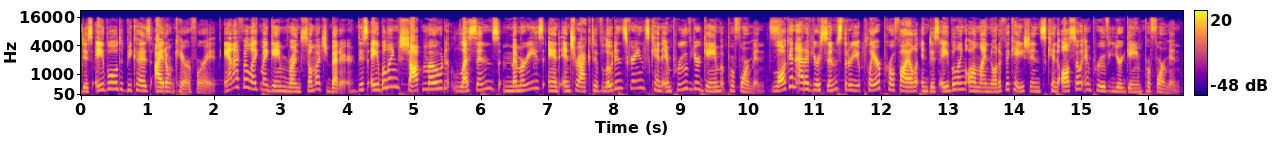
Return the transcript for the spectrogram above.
disabled because I don't care for it, and I feel like my game runs so much better. Disabling shop mode, lessons, memories, and interactive loading screens can improve your game performance. Logging out of your Sims 3 player profile and disabling online notifications can also improve your game performance.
